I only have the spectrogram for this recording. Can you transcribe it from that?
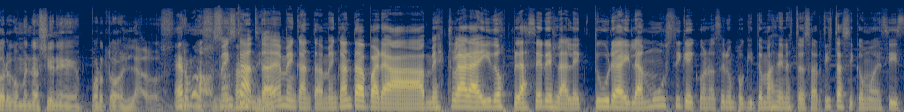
de recomendaciones por todos lados. Hermoso. Me encanta, eh, me encanta. Me encanta para mezclar ahí dos placeres, la lectura y la música y conocer un poquito más de nuestros artistas y como decís,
